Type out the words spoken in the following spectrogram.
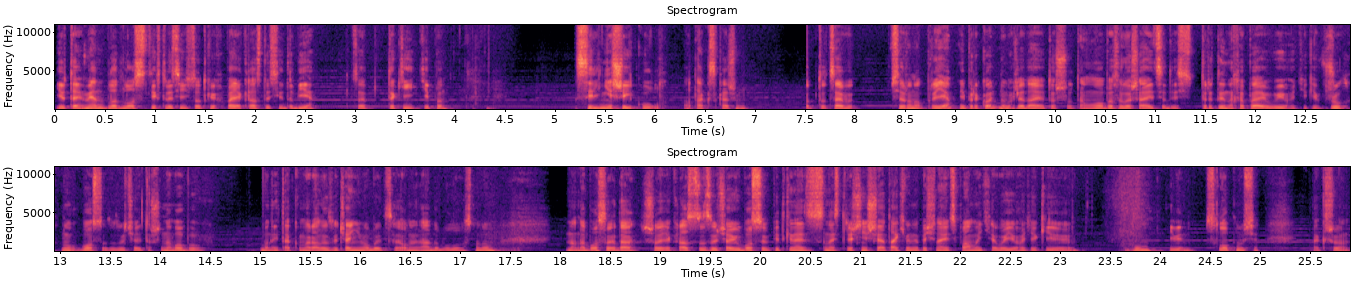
і в той момент з тих 30% ХП якраз десь і доб'є. Це такий, типу, сильніший кул, отак скажемо. Тобто це все одно приємно і прикольно виглядає, то, що там у моба залишається десь третина ХП, і ви його тільки вжух, ну, в боса зазвичай, то що на мобів вони і так умирали звичайні моби, це не треба було в основному. Ну, на босах, да, що якраз зазвичай у босів під кінець найстрашніші атаки вони починають спамити, а ви його тільки бум, і він схлопнувся. Так що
